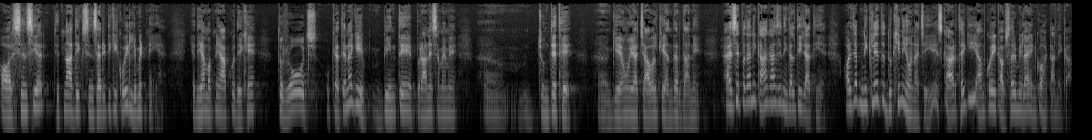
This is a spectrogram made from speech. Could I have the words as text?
और सिंसियर जितना अधिक सिंसेरिटी की कोई लिमिट नहीं है। यदि हम अपने आप को देखें तो रोज, वो कहते हैं ना कि बीनते पुराने समय में चुनते थे गेहूँ या चावल के अंदर दाने। ऐसे पता नहीं कहाँ कहाँ से निकलती जाती हैं। और जब निकले तो दुखी नहीं होना चाहिए। इसका अर्थ है कि हमको एक अवसर मिला है इनको हटाने का।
